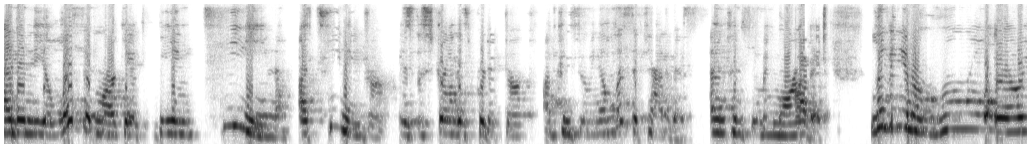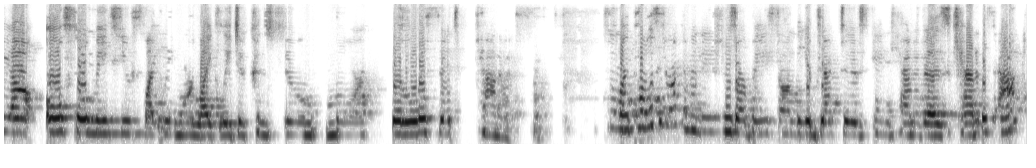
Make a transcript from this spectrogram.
And in the illicit market, being teen, a teenager, is the strongest predictor of consuming illicit cannabis and consuming more of it. Living in a rural area also makes you slightly more likely to consume more illicit cannabis. So my policy recommendations are based on the objectives in Canada's Cannabis Act,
